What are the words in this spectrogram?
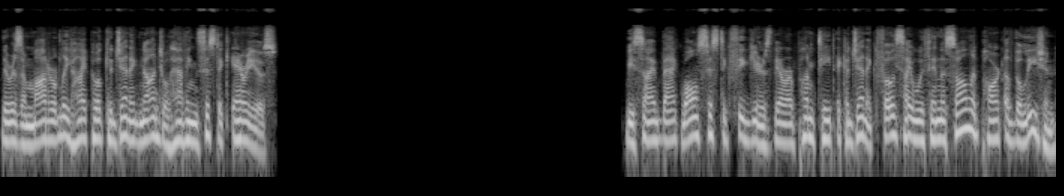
There is a moderately hypoechogenic nodule having cystic areas. Beside back wall cystic figures there are punctate echogenic foci within the solid part of the lesion.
